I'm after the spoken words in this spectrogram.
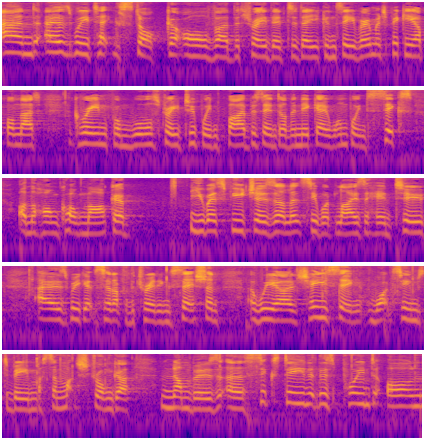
and as we take stock of uh, the trade there today, you can see very much picking up on that green from Wall Street, 2.5% on the Nikkei, 1.6 on the Hong Kong market. US futures, uh, let's see what lies ahead too. As we get set up for the trading session, uh, we are chasing what seems to be some much stronger numbers. Uh, 16 at this point on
